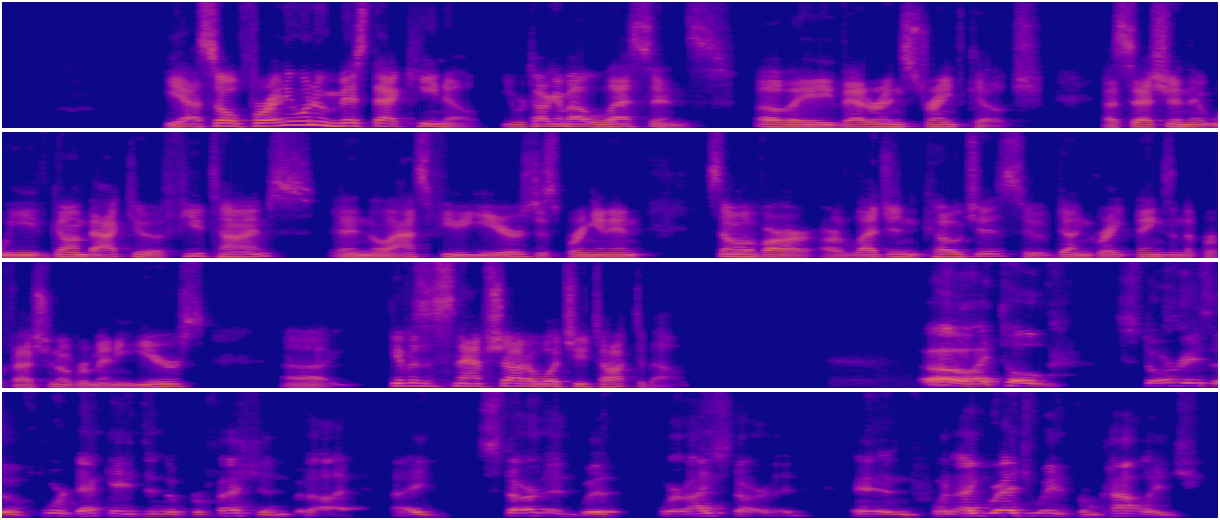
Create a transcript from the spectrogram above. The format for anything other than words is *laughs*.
Yeah. So, for anyone who missed that keynote, you were talking about lessons of a veteran strength coach, a session that we've gone back to a few times in the last few years, just bringing in some of our, our legend coaches who've done great things in the profession over many years. Uh, give us a snapshot of what you talked about. Oh, I told stories of four decades in the profession, but I, I started with where I started. And when I graduated from college,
